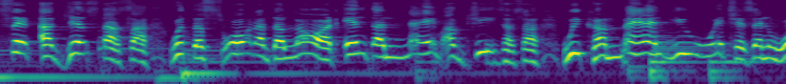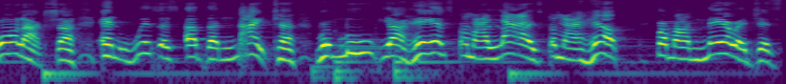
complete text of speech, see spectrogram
sent against us uh, with the sword of the Lord in the name of Jesus. Uh, we command you, witches and warlocks uh, and wizards of the night, to remove your hands from our lives, from our health from our marriages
